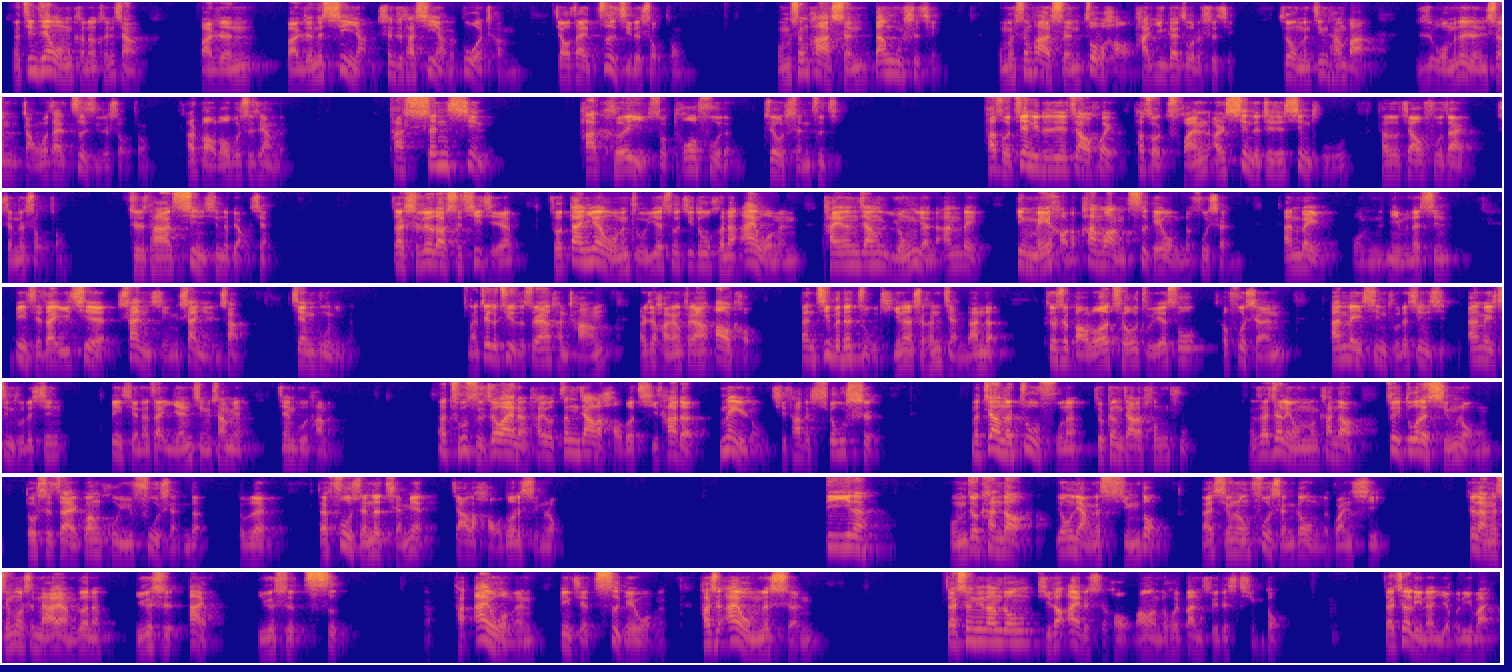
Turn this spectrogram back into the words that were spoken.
那今天我们可能很想把人把人的信仰，甚至他信仰的过程交在自己的手中，我们生怕神耽误事情，我们生怕神做不好他应该做的事情，所以我们经常把我们的人生掌握在自己的手中。而保罗不是这样的，他深信他可以所托付的只有神自己，他所建立的这些教会，他所传而信的这些信徒，他都交付在。神的手中，这是他信心的表现。在十六到十七节说：“但愿我们主耶稣基督和那爱我们、开恩将永远的安慰并美好的盼望赐给我们的父神，安慰我们你们的心，并且在一切善行善言上兼顾你们。”那这个句子虽然很长，而且好像非常拗口，但基本的主题呢是很简单的，就是保罗求主耶稣和父神。安慰信徒的信心，安慰信徒的心，并且呢，在言行上面兼顾他们。那除此之外呢，他又增加了好多其他的内容，其他的修饰。那这样的祝福呢，就更加的丰富。那在这里我们看到最多的形容都是在关乎于父神的，对不对？在父神的前面加了好多的形容。第一呢，我们就看到用两个行动。来形容父神跟我们的关系，这两个行动是哪两个呢？一个是爱，一个是赐，啊，他爱我们，并且赐给我们，他是爱我们的神。在圣经当中提到爱的时候，往往都会伴随着行动，在这里呢也不例外。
